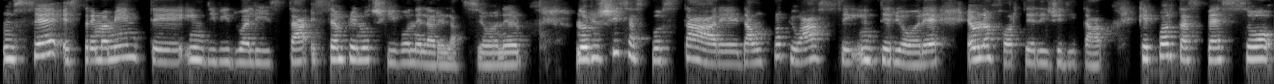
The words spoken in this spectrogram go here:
Un sé estremamente individualista è sempre nocivo nella relazione. Non riuscisse a spostare da un proprio asse interiore è una forte rigidità che porta spesso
